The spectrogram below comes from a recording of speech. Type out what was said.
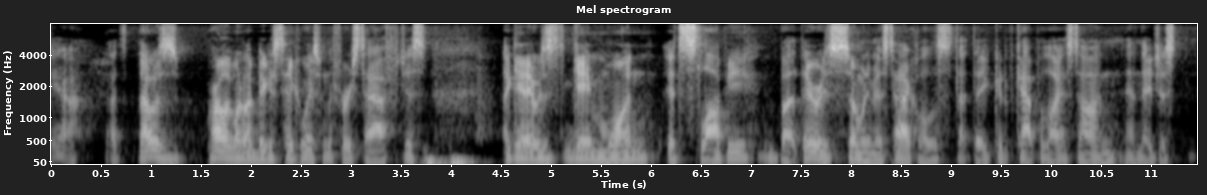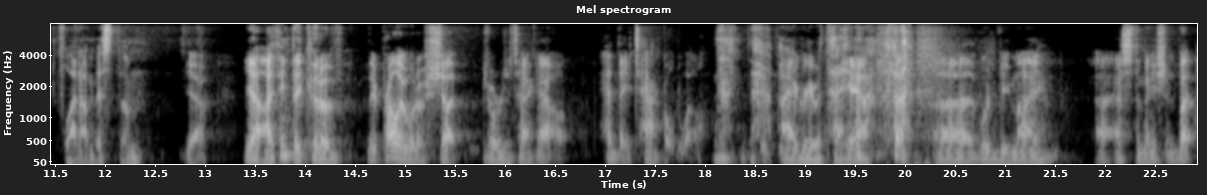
yeah. That's that was probably one of my biggest takeaways from the first half. Just again, it was game one. It's sloppy, but there was so many missed tackles that they could have capitalized on, and they just flat out missed them. Yeah. Yeah, I think they could have, they probably would have shut Georgia Tech out had they tackled well. I agree with that. Yeah, uh, would be my uh, estimation. But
